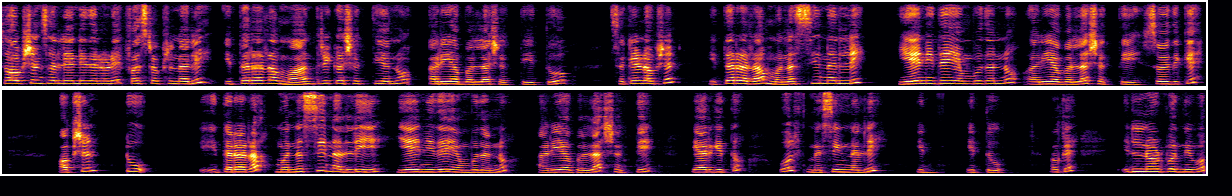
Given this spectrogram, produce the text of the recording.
ಸೊ ಆಪ್ಷನ್ಸಲ್ಲಿ ಏನಿದೆ ನೋಡಿ? ಫಸ್ಟ್ ಆಪ್ಷನಲ್ಲಿ ಇತರರ ಮಾಂತ್ರಿಕ ಶಕ್ತಿಯನ್ನು ಅರಿಯಬಲ್ಲ ಶಕ್ತಿ ಇತ್ತು. ಸೆಕೆಂಡ್ ಆಪ್ಷನ್ ಇತರರ ಮನಸ್ಸಿನಲ್ಲಿ ಏನಿದೆ ಎಂಬುದನ್ನು ಅರಿಯಬಲ್ಲ ಶಕ್ತಿ. ಸೊ ಇದಕ್ಕೆ ಆಪ್ಷನ್ ಟು ಇತರರ ಮನಸ್ಸಿನಲ್ಲಿ ಏನಿದೆ ಎಂಬುದನ್ನು ಅರಿಯಬಲ್ಲ ಶಕ್ತಿ ಯಾರಿಗಿತ್ತು? ಉಲ್ಫ್ ಮೆಸ್ಸಿಂಗ್ನಲ್ಲಿ ಇದ್, ಇತ್ತು. ಓಕೆ ಇಲ್ಲಿ ನೋಡ್ಬೋದು ನೀವು.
